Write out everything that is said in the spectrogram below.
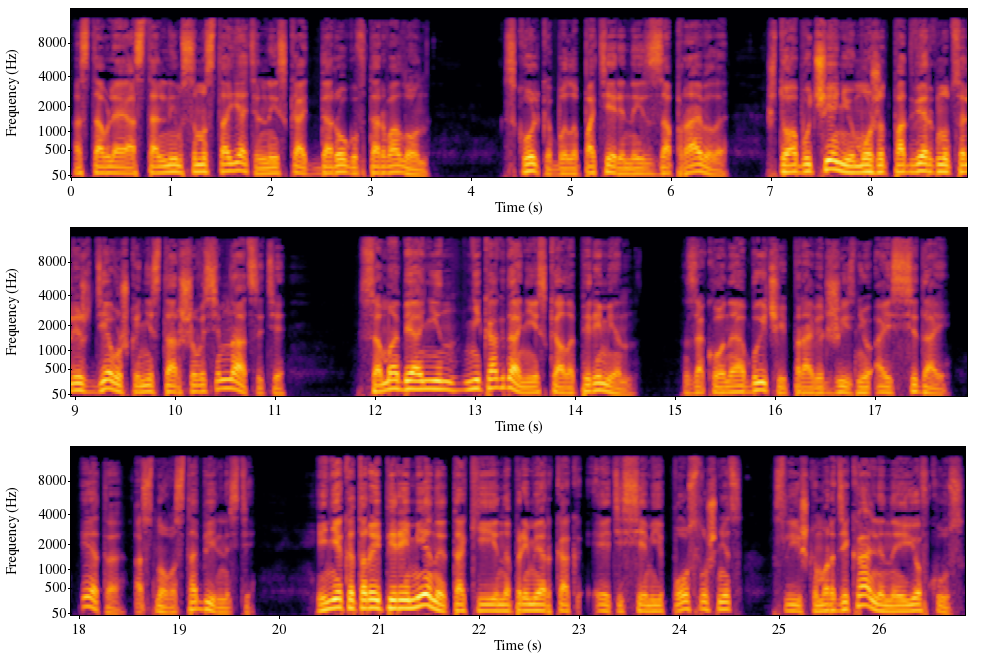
оставляя остальным самостоятельно искать дорогу в Тарвалон. Сколько было потеряно из-за правила, что обучению может подвергнуться лишь девушка не старше восемнадцати. Сама Бионин никогда не искала перемен. Законы обычай правят жизнью Айсседай. Это основа стабильности. И некоторые перемены, такие, например, как эти семьи послушниц, слишком радикальны на ее вкус.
